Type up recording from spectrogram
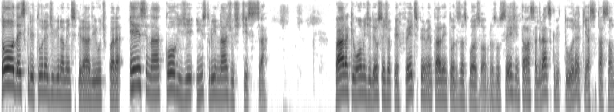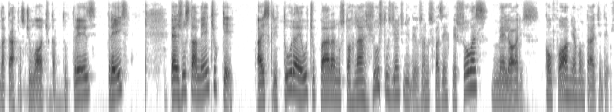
toda a escritura é divinamente inspirada e útil para ensinar, corrigir e instruir na justiça, para que o homem de Deus seja perfeito, experimentado em todas as boas obras. Ou seja, então a Sagrada Escritura, que é a citação da carta aos Timóteo, capítulo 13, 3, é justamente o que? A Escritura é útil para nos tornar justos diante de Deus, a nos fazer pessoas melhores, conforme a vontade de Deus.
